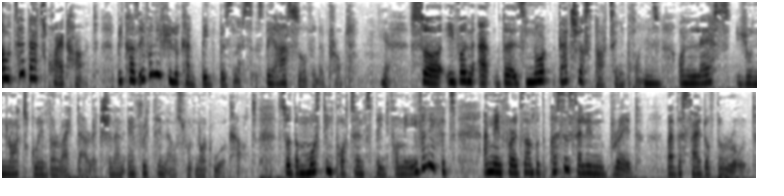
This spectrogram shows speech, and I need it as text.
I would say that's quite hard because even if you look at big businesses, they are solving a problem. Yeah. So even at, there's no, that's your starting point mm. unless you're not going the right direction and everything else would not work out. So the most important thing for me, even if it's, I mean, for example, the person selling bread by the side of the road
